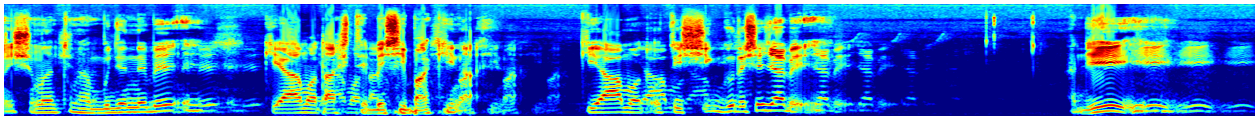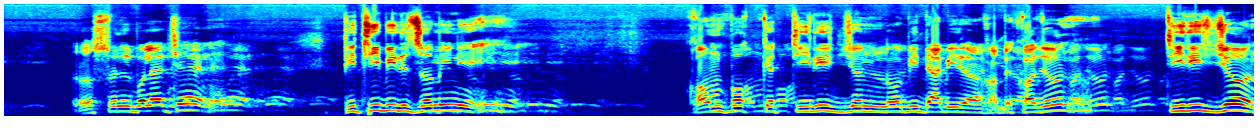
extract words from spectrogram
ওই সময় তোমরা বুঝে নেবে, কেয়ামত আসতে বেশি বাকি না। কেয়ামত অতি শীঘ্র এসে যাবে। জি। রসুল বলেছেন, পৃথিবীর জমিনে কমপক্ষে তিরিশ জন নবী দাবিদার হবে। কজন? তিরিশ জন।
